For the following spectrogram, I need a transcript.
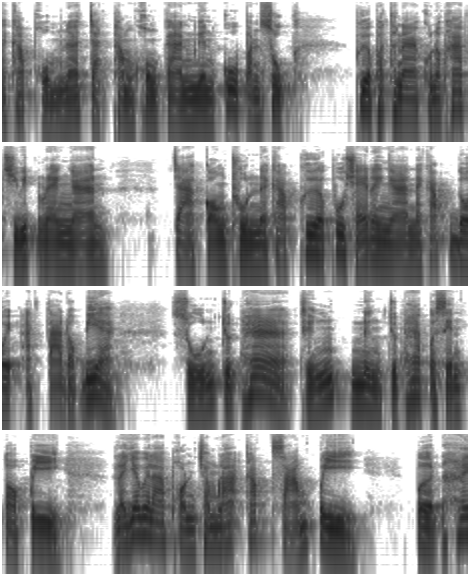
นะครับผมนะจัดทำโครงการเงินกู้ปันสุข เพื่อพัฒนาคุณภาพชีวิตแรงงาน จากกองทุนนะครับเพื่อผู้ใช้แรงงานนะครับโดยอัตราดอกเบี้ย 0.5 ถึง 1.5%ต่อปี ระยะเวลาผ่อนชำระครับ 3 ปี เปิดให้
